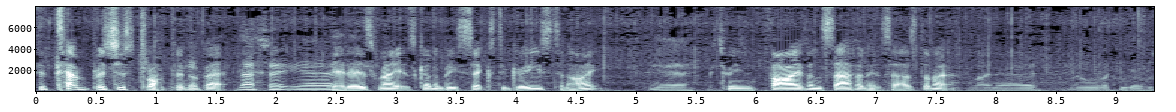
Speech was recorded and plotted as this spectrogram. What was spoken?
The temperature's dropping a bit. That's it, yeah. It is, mate. It's going to be six degrees tonight. Yeah, Between five and seven, it says, doesn't it? I know. All I can get is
